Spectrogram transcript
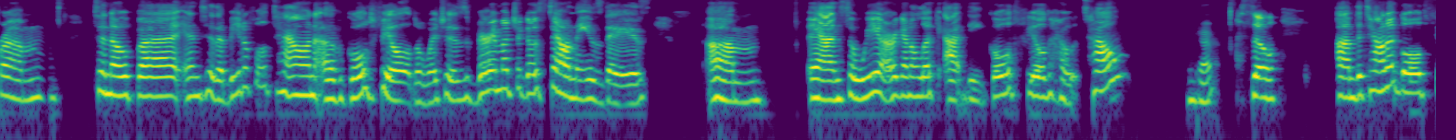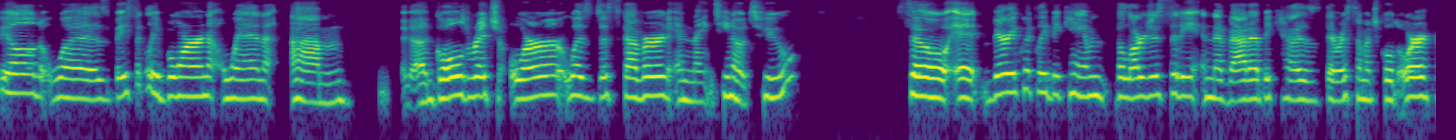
from Tonopah into the beautiful town of Goldfield, which is very much a ghost town these days. Um, and so we are going to look at the Goldfield Hotel. Okay. So um, the town of Goldfield was basically born when um, gold rich ore was discovered in 1902. So it very quickly became the largest city in Nevada because there was so much gold ore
